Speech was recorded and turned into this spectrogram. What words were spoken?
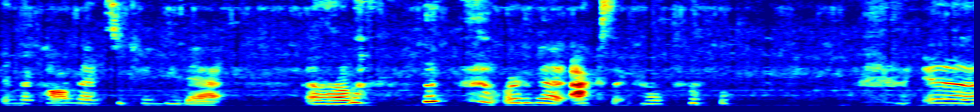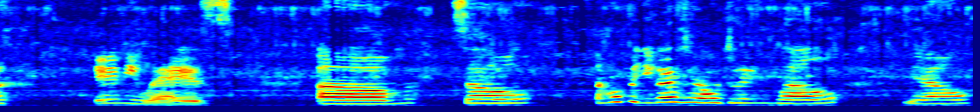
in the comments, you can do that. Um, where did that accent come from? yeah. Anyways, um, so I hope that you guys are all doing well. You know,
